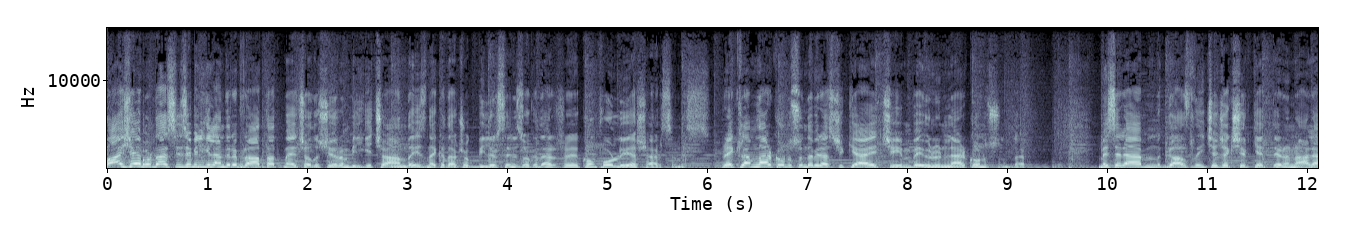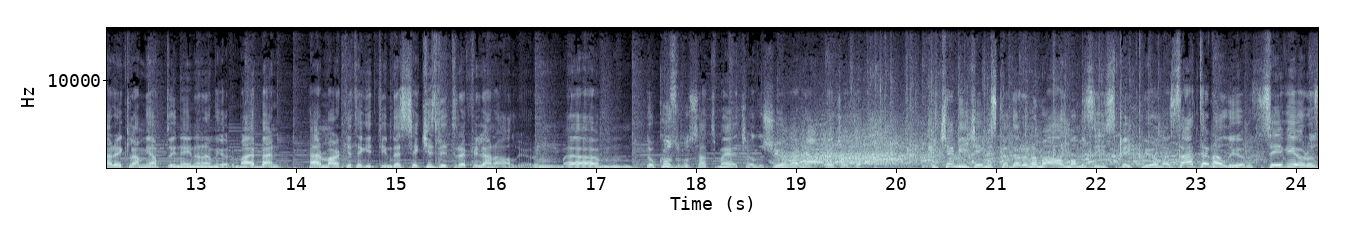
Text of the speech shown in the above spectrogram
Bayşe burada sizi bilgilendirip rahatlatmaya çalışıyorum. Bilgi çağındayız. Ne kadar çok bilirseniz o kadar e, konforlu yaşarsınız. Reklamlar konusunda biraz şikayetçiyim ve ürünler konusunda. Mesela gazlı içecek şirketlerinin hala reklam yaptığına inanamıyorum. Ben her markete gittiğimde 8 litre falan alıyorum. 9 mu satmaya çalışıyorlar? Ne yapmaya çalışıyorlar? İçemeyeceğimiz kadarını mı almamızı bekliyorlar? Zaten alıyoruz, seviyoruz,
